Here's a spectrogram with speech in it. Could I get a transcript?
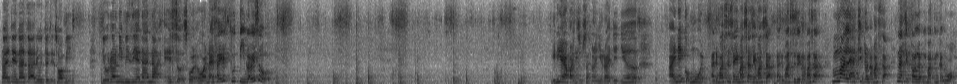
Raja nak ada untuk cik suami. Dia orang ni busy anak-anak esok sekolah. Oh anak saya cuti pula esok. Ini yang paling susah sebenarnya. Rajanya I ni ikut mood. Ada masa saya masak, saya masak. Tak ada masa saya nak masak. Malah cik dia nak masak. Nasib kau lah pergi makan kat luar.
